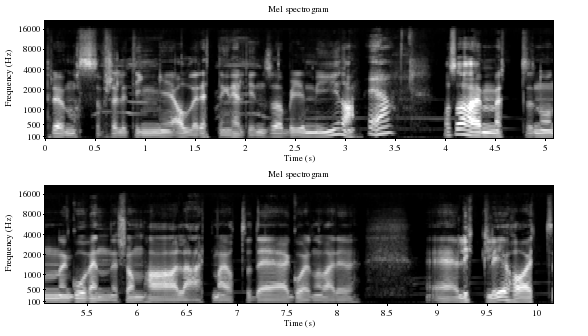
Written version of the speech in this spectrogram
prøver masse forskjellige ting i alle retninger hele tiden, så blir det mye, da. Ja. Og så har jeg møtt noen gode venner som har lært meg at det går an å være eh, lykkelig og ha et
